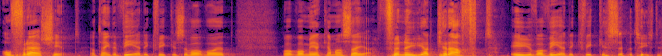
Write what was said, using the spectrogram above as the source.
och fräschhet. Jag tänkte vederkvickelse, vad, vad, ett, vad, vad mer kan man säga? Förnyad kraft är ju vad vederkvickelse betyder.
